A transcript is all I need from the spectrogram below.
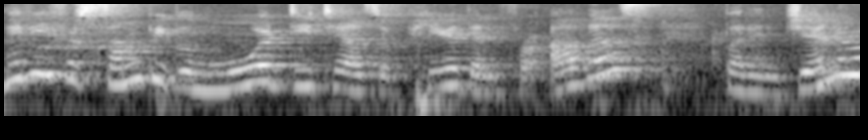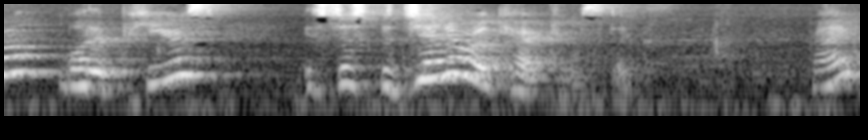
Maybe for some people more details appear than for others, but in general, what appears is just the general characteristics. Right?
